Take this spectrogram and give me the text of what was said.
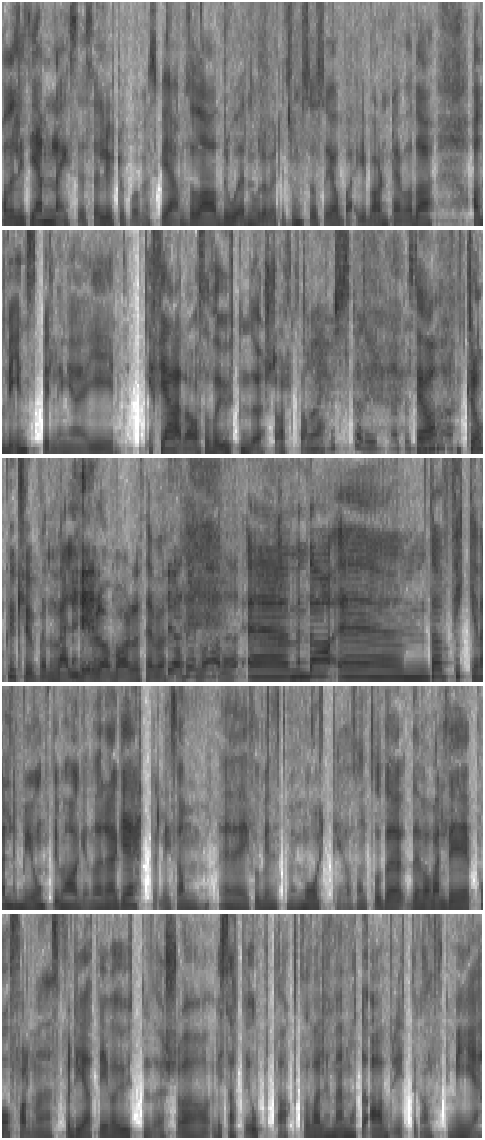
hadde litt hjemlengsel, så jeg lurte på om jeg skulle hjem. Så da dro jeg nordover til Tromsø, og så jobba jeg i barne-TV. Og da hadde vi innspillinger i, i fjæra, altså for utendørs alt Ja, sammen. jeg husker de Ja. Kråkeklubben, veldig bra barne-TV. Ja, det var det. Eh, men da, eh, da fikk jeg veldig mye vondt i magen og reagerte liksom, eh, i forbindelse med måltid. og sånt. Og det, det var veldig påfallende fordi at vi var utendørs og vi satt i opptak. Så det var liksom, jeg måtte avbryte ganske mye.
